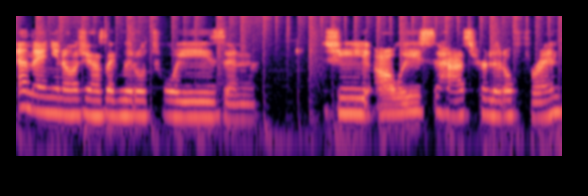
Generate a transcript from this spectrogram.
And then, you know, she has like little toys and she always has her little friend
